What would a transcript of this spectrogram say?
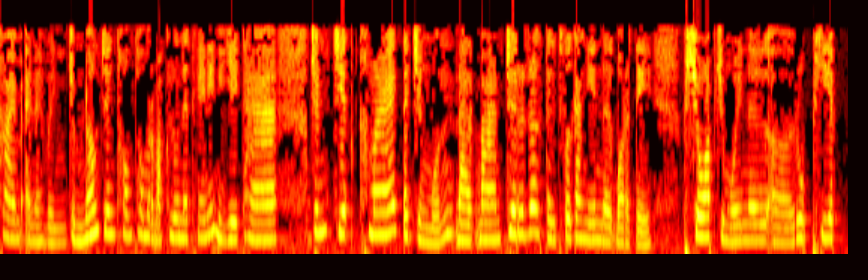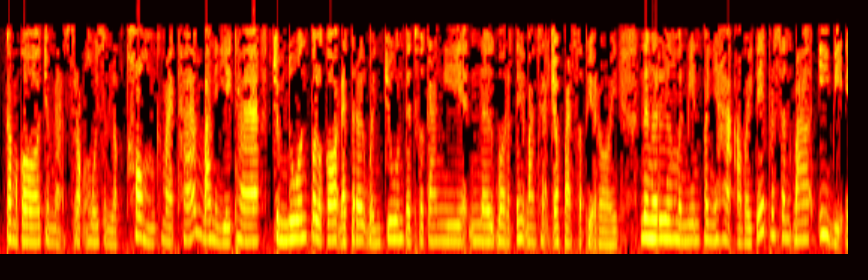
Time ឯនេះវិញចំណងជើងធំធំរបស់ខ្លួននៅថ្ងៃនេះនិយាយថាជនជាតិខ្មែរតិចជាងមុនដែលបានជ្រើសរើសទៅធ្វើការងារនៅបរទេសភ្ជាប់ជាមួយនៅរូបភាពកម្មករចំណាក់ស្រុកមួយសន្លឹកធំខ្មែរថាមបាននិយាយថាចំនួនពលករដែលត្រូវបញ្ជូនទៅធ្វើការងារនៅបរទេសបានធ្លាក់ចុះ80%និងរឿងមិនមានបញ្ហាអ្វីទេប្រសិនបើ EBA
